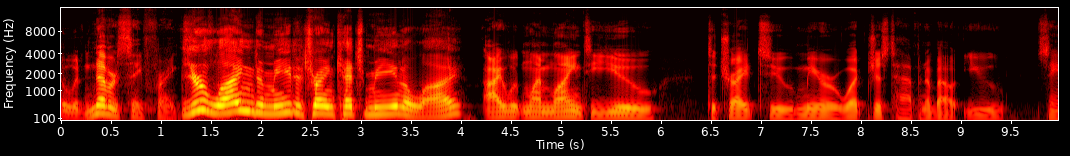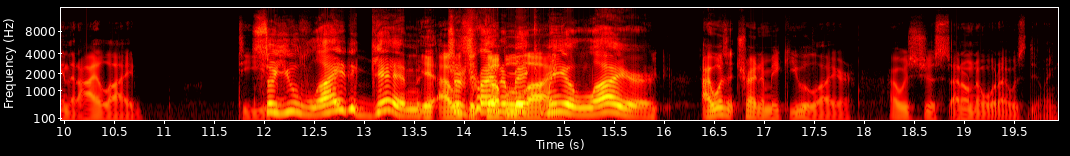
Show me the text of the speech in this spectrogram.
I would never say Frank's. You're lying to me to try and catch me in a lie. I would. I'm lying to you to try to mirror what just happened about you saying that I lied to you. So you lied again Yeah, I to was a try to double make lie. me a liar. I wasn't trying to make you a liar. I was just. I don't know what I was doing.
